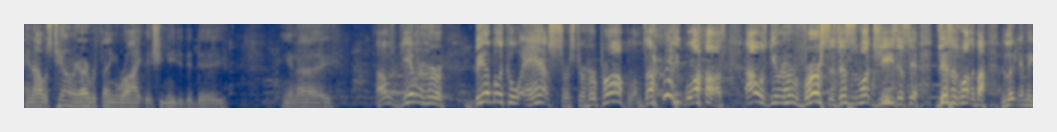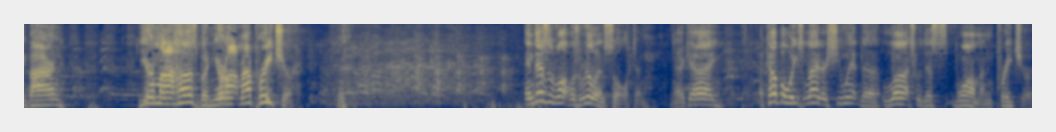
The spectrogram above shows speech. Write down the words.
and I was telling her everything right that she needed to do. You know, I was giving her biblical answers to her problems. I really was. I was giving her verses. This is what Jesus said. This is what the Bible. Looked at me, Byron. You're my husband. You're not my preacher. and this is what was real insulting. Okay. A couple weeks later, she went to lunch with this woman, preacher.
